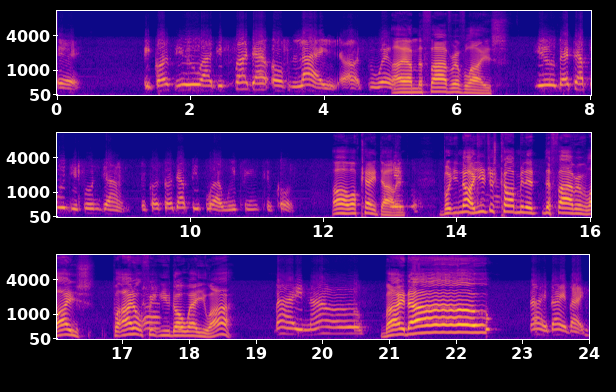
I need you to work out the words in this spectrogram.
Eh, because you are the father of lies as well. I am the father of lies. you better put the phone down because other people are waiting to call. Oh, okay, darling. But you know, you just called me the, the father of lies. But I don't think you know where you are. Bye now. Bye now. Bye, bye, bye.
